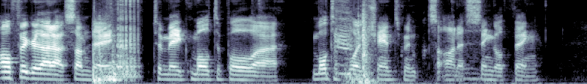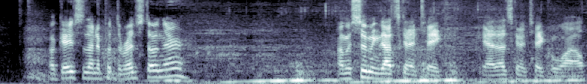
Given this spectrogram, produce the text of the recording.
I'll figure that out someday to make multiple uh, multiple enchantments on a single thing. Okay, so then I put the redstone there. I'm assuming that's gonna take. Yeah, that's gonna take a while.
